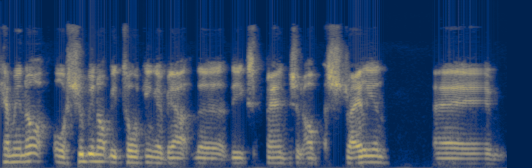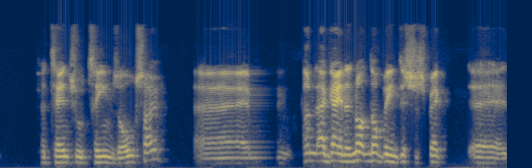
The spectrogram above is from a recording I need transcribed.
can we not or should we not be talking about the, the expansion of Australian uh, potential teams also? Um, and again, not not being disrespect uh,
